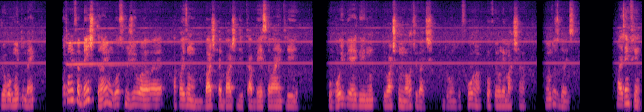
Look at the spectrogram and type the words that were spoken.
jogou muito bem. O também foi bem estranho. O gol surgiu é, após um bate-rebate de cabeça lá entre o Royberg e eu acho que o Nordwest do, do Fulham, ou foi o Le Marchand, um dos dois. Mas enfim,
